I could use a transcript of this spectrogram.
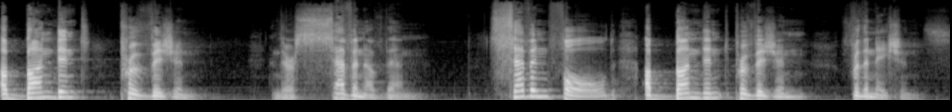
abundant provision. And there are seven of them. Sevenfold, abundant provision for the nations.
